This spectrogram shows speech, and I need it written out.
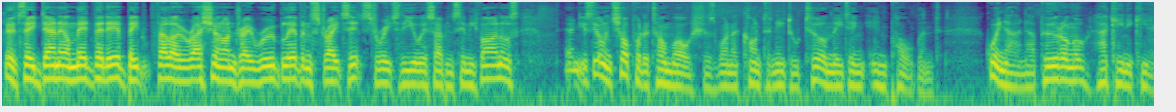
Third seed Daniil Medvedev beat fellow Russian Andrei Rublev in straight sets to reach the US Open semi finals. And New Zealand shot putter Tom Walsh has won a continental tour meeting in Poland. Koina na pūrongo, hakini kina.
